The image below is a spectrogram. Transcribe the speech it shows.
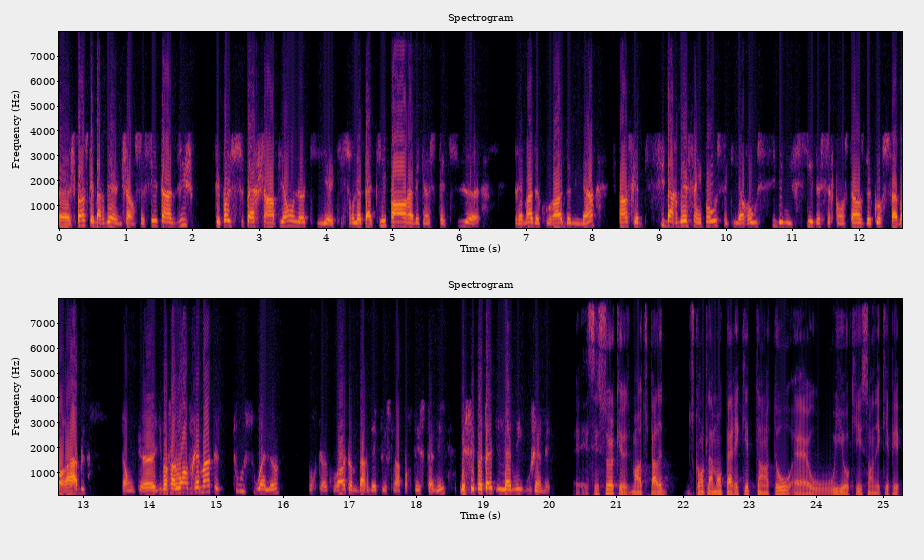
euh, je pense que Bardet a une chance. Ceci étant dit, c'est pas le super champion là, qui, sur le papier, part avec un statut vraiment de coureur dominant. Je pense que si Bardet s'impose, c'est qu'il aura aussi bénéficié de circonstances de course favorables. Donc, il va falloir vraiment que tout soit là pour qu'un coureur comme Bardet puisse l'emporter cette année, mais c'est peut-être l'année ou jamais. C'est sûr que tu parlais du contre-la-montre par équipe tantôt. Euh, oui, OK, son équipe est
